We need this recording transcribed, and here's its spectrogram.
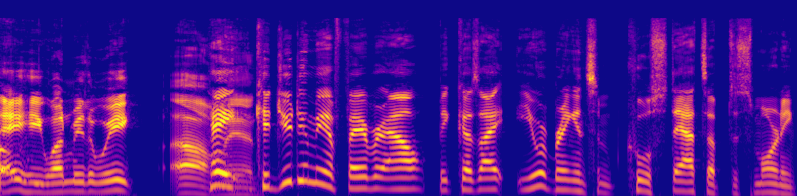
Hey, he won me the week. Oh hey, man. could you do me a favor, Al? Because I you were bringing some cool stats up this morning.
